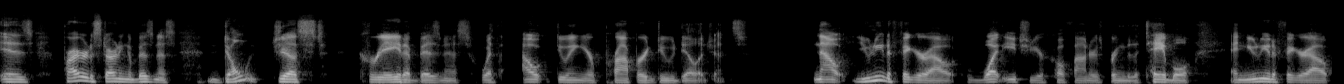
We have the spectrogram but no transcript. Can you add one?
is prior to starting a business, don't just create a business without doing your proper due diligence. Now, you need to figure out what each of your co founders bring to the table, and you need to figure out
